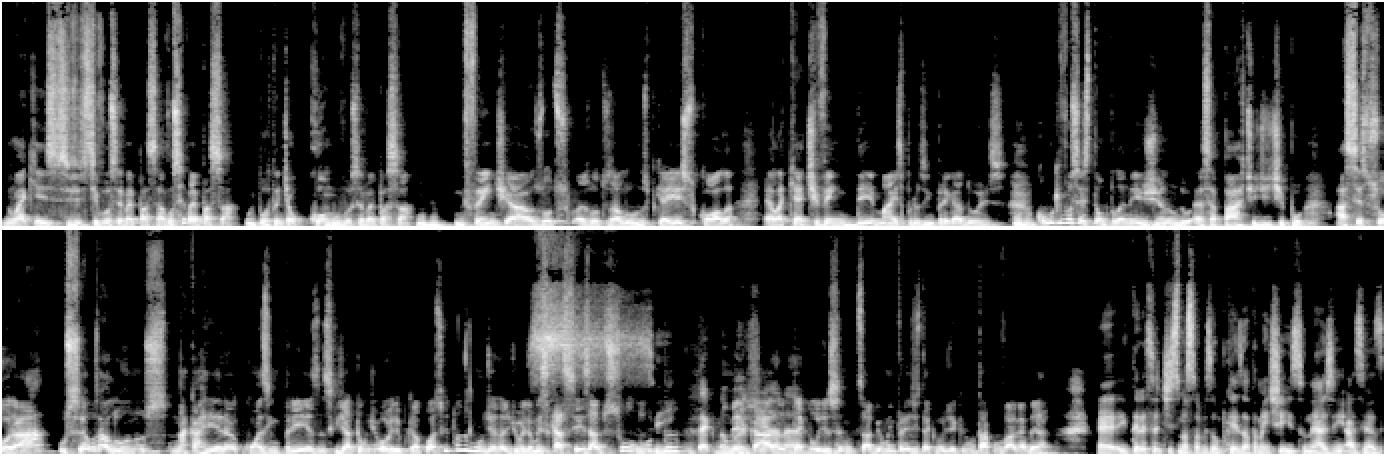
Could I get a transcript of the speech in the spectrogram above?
Não é que se, se você vai passar, você vai passar. O importante é o como você vai passar. Em frente aos outros, aos outros alunos, porque aí a escola ela quer te vender mais para os empregadores. Como que vocês estão planejando essa parte de, tipo, assessorar os seus alunos na carreira com as empresas que já estão de olho? Porque eu aposto que todo mundo já está de olho. É uma escassez absoluta no mercado né? de tecnologia. Você não sabe uma empresa de tecnologia que não está com vaga aberta. É interessantíssima a sua visão, porque é exatamente isso, né? A gente, assim, as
